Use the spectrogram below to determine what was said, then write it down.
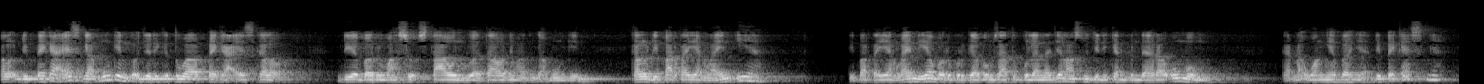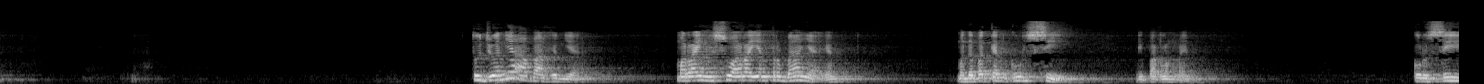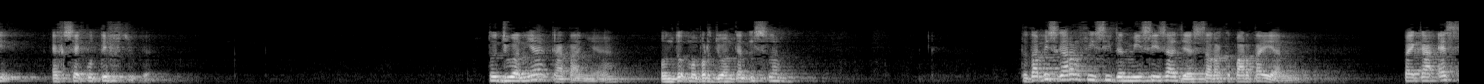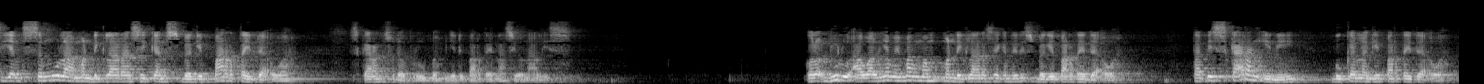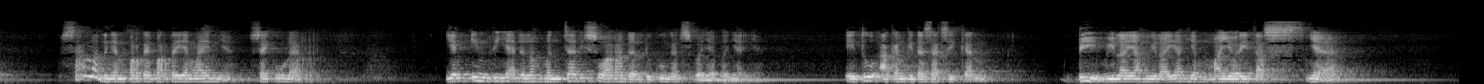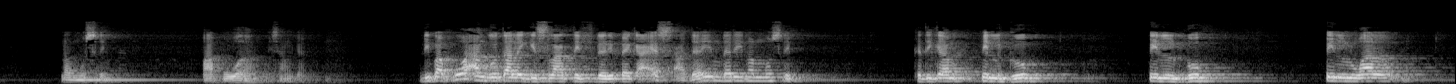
Kalau di PKS nggak mungkin kok jadi ketua PKS kalau dia baru masuk setahun dua tahun lima nggak mungkin. Kalau di partai yang lain iya. Di partai yang lain dia baru bergabung satu bulan aja langsung jadikan bendara umum karena uangnya banyak. Di PKS enggak. Tujuannya apa akhirnya? Meraih suara yang terbanyak kan? Mendapatkan kursi di parlemen kursi eksekutif juga. Tujuannya katanya untuk memperjuangkan Islam. Tetapi sekarang visi dan misi saja secara kepartaian PKS yang semula mendeklarasikan sebagai partai dakwah sekarang sudah berubah menjadi partai nasionalis. Kalau dulu awalnya memang mendeklarasikan diri sebagai partai dakwah, tapi sekarang ini bukan lagi partai dakwah, sama dengan partai-partai yang lainnya, sekuler. Yang intinya adalah mencari suara dan dukungan sebanyak-banyaknya. Itu akan kita saksikan di wilayah-wilayah yang mayoritasnya non-muslim. Papua misalkan. Di Papua anggota legislatif dari PKS ada yang dari non-muslim. Ketika pilgub, pilbub, pilwal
